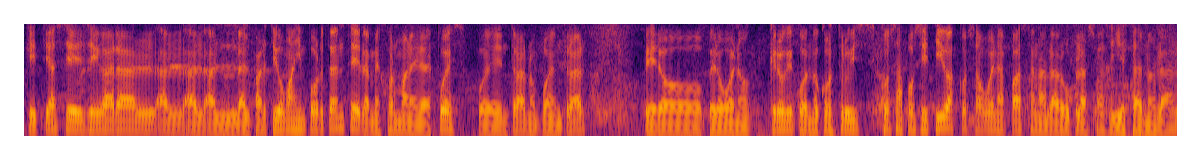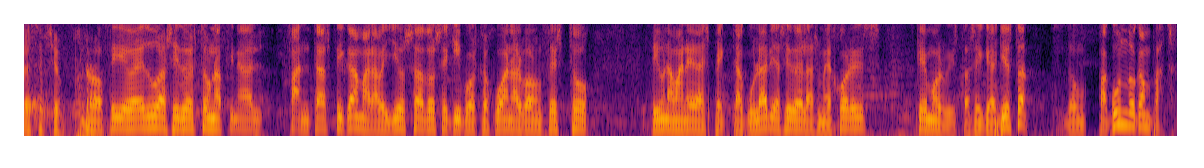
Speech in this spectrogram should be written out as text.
que te hace llegar al, al- al- al- al partido más importante de la mejor manera. Después puede entrar, no puede entrar, pero, pero bueno, creo que cuando construís cosas positivas, cosas buenas pasan a largo plazo, así esta no es la, la excepción. Rocío Edu, ha sido esta una final fantástica, maravillosa, dos equipos que juegan al baloncesto de una manera espectacular y ha sido de las mejores que hemos visto. Así que aquí está, don Facundo Campacho.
